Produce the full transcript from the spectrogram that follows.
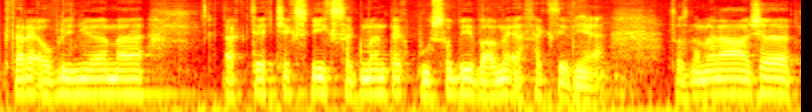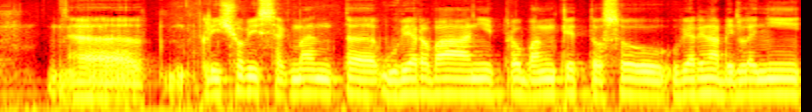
které ovlivňujeme, tak ty v těch svých segmentech působí velmi efektivně. To znamená, že klíčový segment úvěrování pro banky, to jsou úvěry na bydlení,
